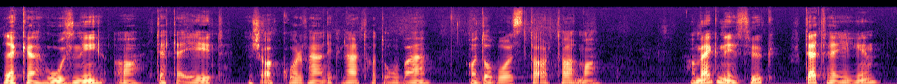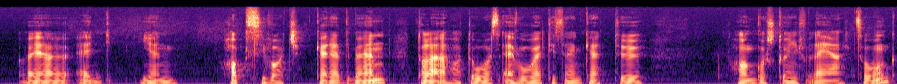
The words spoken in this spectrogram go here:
Le kell húzni a tetejét, és akkor válik láthatóvá a doboz tartalma. Ha megnézzük, tetején egy ilyen habszivacs keretben található az Evo 12 hangos könyv lejátszónk,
